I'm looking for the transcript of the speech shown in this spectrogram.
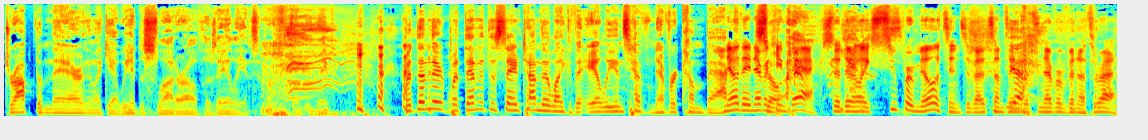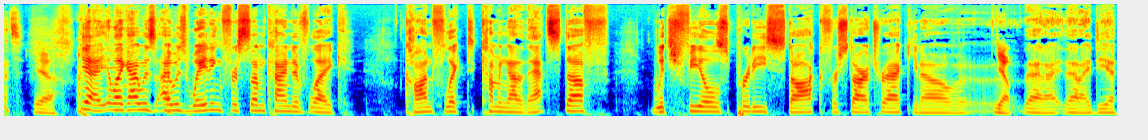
dropped them there, and they're like, "Yeah, we had to slaughter all of those aliens." But then they're, but then at the same time, they're like, "The aliens have never come back." no they never So- came back so they're like super militant about something Yeah. that's never been a threat yeah yeah like i was i was waiting for some kind of like conflict coming out of that stuff which feels pretty stock for star trek you know Yep. that that idea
